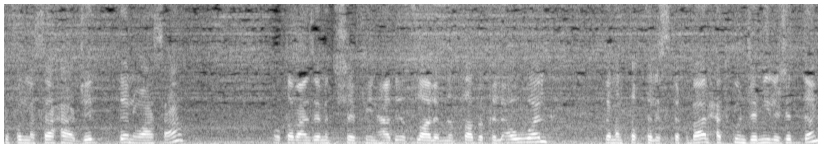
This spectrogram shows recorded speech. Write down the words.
شوفوا المساحة جدا واسعة. وطبعا زي ما أنتم شايفين هذه إطلالة من الطابق الأول. لمنطقة الاستقبال حتكون جميلة جدا.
